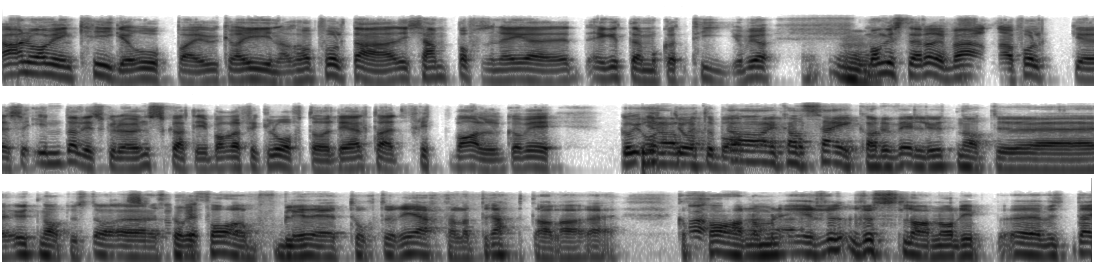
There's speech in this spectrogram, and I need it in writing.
ja, nå har vi en krig i Europa, i Ukraina. Så folk der de kjemper for sin eget, eget demokrati. og vi har mm. Mange steder i verden har folk så inderlig skulle ønske at de bare fikk lov til å delta i et fritt valg. og vi Går 80 år tilbake. Ja, jeg kan si hva du vil uten at du, uh, uten at du står, uh, står i fare for å bli torturert eller drept eller uh, hva faen. Om, I Russland, når de, de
